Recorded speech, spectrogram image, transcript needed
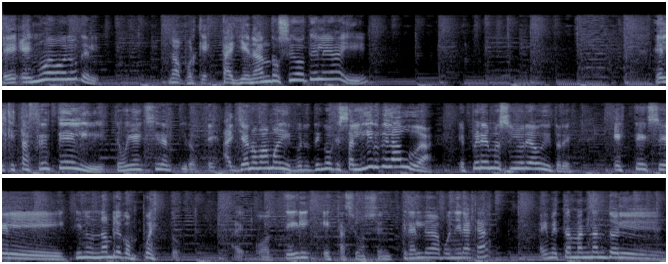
Es, nuevo el hotel. No, porque está llenándose hoteles ahí. El que está frente del IBI, te voy a decir al tiro. Eh, ya no vamos a ir, pero tengo que salir de la duda. Espérenme, señores auditores. Este es el. Tiene un nombre compuesto. Hotel Estación Central le voy a poner acá. Ahí me están mandando el.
